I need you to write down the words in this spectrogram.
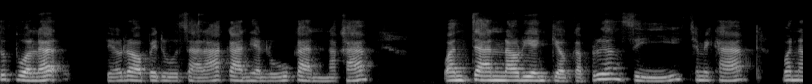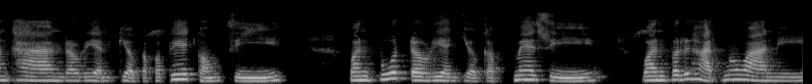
ทบทวนแล้ว เดี๋ยวเราไปดูสาระการเรียนรู้กันนะคะ วันจันทร์เราเรียนเกี่ยวกับเรื่องสีใช่ไหมคะ วันอังคารเราเรียนเกี่ยวกับประเภทของสี วันพุธเราเรียนเกี่ยวกับแม่สี วันพฤหัสเมื่อวานนี้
